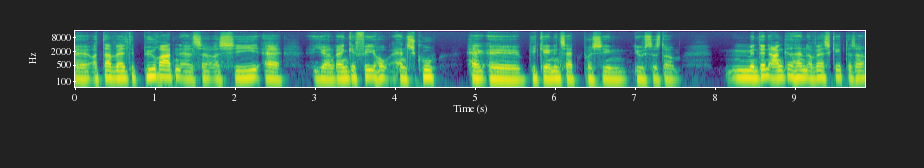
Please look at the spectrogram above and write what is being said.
Øh, og der valgte byretten altså at sige, at Jørgen Rinke FH, han skulle have, øh, blive genindsat på sin livstidsdom. Men den ankede han, og hvad skete der så?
